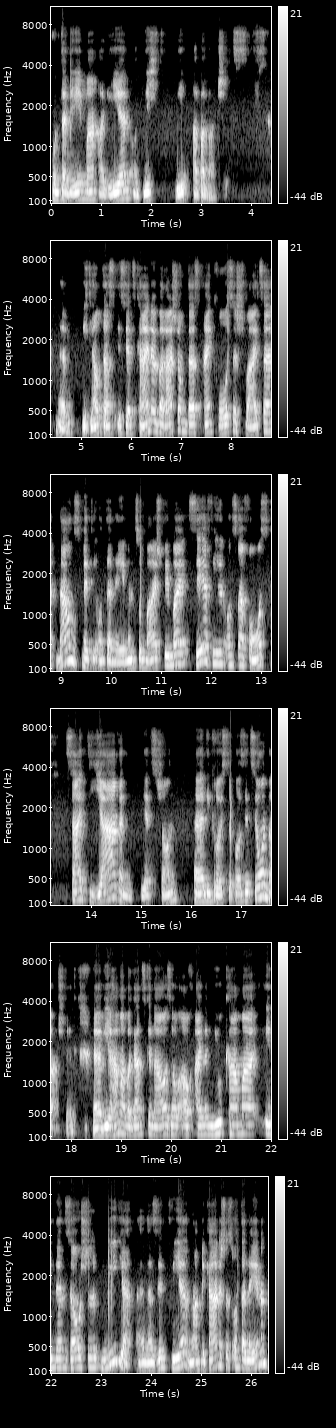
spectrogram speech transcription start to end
Unternehmer agieren und nicht wie Apparatschicks. Ähm, ich glaube, das ist jetzt keine Überraschung, dass ein großes Schweizer Nahrungsmittelunternehmen zum Beispiel bei sehr vielen unserer Fonds seit Jahren jetzt schon äh, die größte Position darstellt. Äh, wir haben aber ganz genauso auch einen Newcomer in den Social Media. Äh, da sind wir ein amerikanisches Unternehmen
